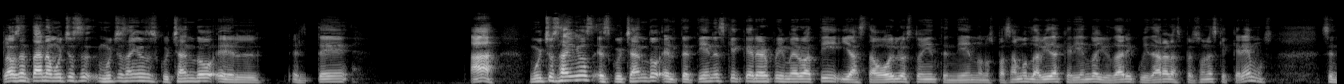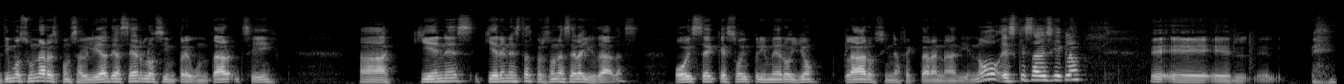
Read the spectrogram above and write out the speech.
Claudio Santana, muchos, muchos años escuchando el, el. Ah, muchos años escuchando el te tienes que querer primero a ti y hasta hoy lo estoy entendiendo. Nos pasamos la vida queriendo ayudar y cuidar a las personas que queremos sentimos una responsabilidad de hacerlo sin preguntar, sí, ¿a quiénes quieren estas personas ser ayudadas? Hoy sé que soy primero yo, claro, sin afectar a nadie. No, es que sabes qué, claro, eh, eh,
